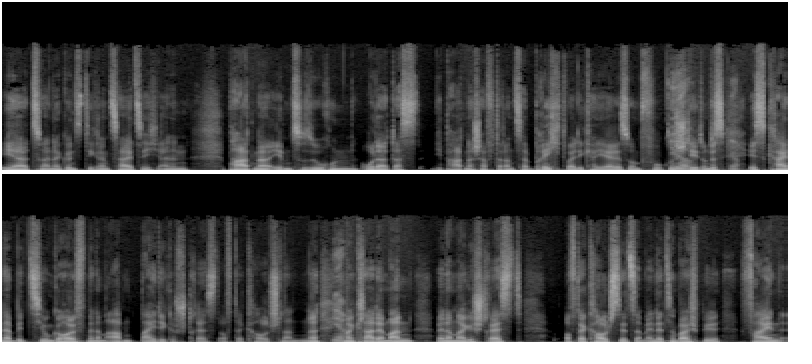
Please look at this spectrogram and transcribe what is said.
eher zu einer günstigeren Zeit sich einen Partner eben zu suchen oder dass die Partnerschaft daran zerbricht, weil die Karriere so im Fokus ja, steht und es ja. ist keiner Beziehung geholfen, wenn am Abend beide gestresst auf der Couch landen. Ne? Ja. Ich meine, klar, der Mann, wenn er mal gestresst auf der Couch sitzt am Ende zum Beispiel, fein.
